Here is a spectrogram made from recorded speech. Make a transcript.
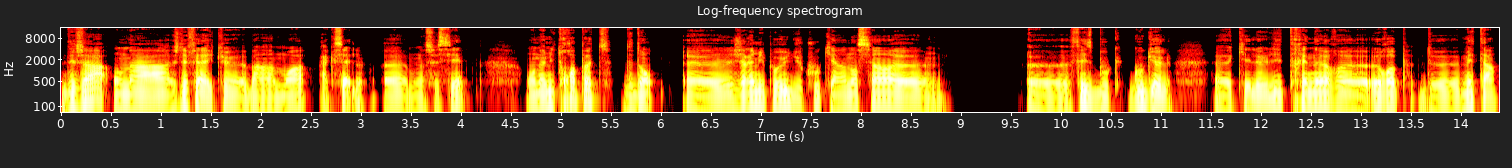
déjà, on a, je l'ai fait avec euh, ben moi, Axel, euh, mon associé. On a mis trois potes dedans. Jérémy Pohu, du coup, qui est un ancien Facebook, Google, qui est le lead trainer Europe de Meta,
